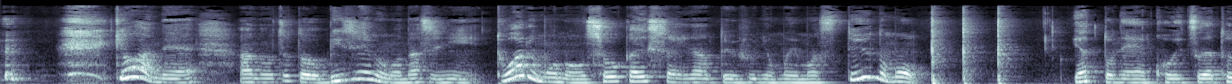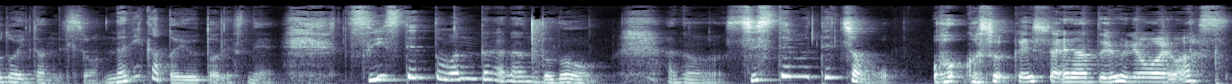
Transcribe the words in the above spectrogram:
今日はね、あの、ちょっと BGM もなしに、とあるものを紹介したいなというふうに思います。っていうのも、やっとね、こいつが届いたんですよ。何かというとですね、ツイステッドワンダーランドの、あの、システム手帳をご紹介したいなというふうに思います。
